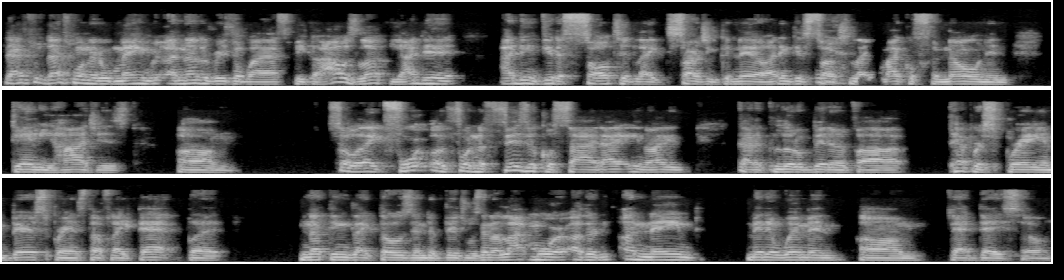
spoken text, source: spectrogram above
that's that's one of the main another reason why I speak. I was lucky. I didn't I didn't get assaulted like Sergeant Gonell. I didn't get assaulted like Michael Fanone and Danny Hodges. Um, so like for uh, for the physical side, I you know I got a little bit of uh, pepper spray and bear spray and stuff like that, but nothing like those individuals, and a lot more other unnamed men and women um, that day. So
